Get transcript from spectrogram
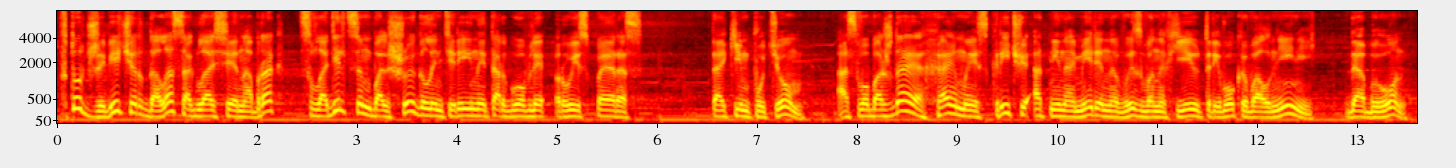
в тот же вечер дала согласие на брак с владельцем большой галантерейной торговли Руис Перес. Таким путем, освобождая Хайма и Скричи от ненамеренно вызванных ею тревог и волнений, дабы он –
